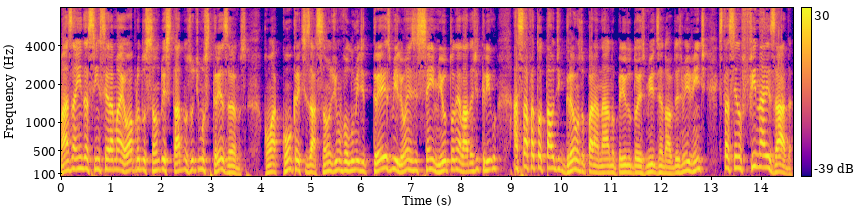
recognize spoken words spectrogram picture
mas ainda assim será a maior produção do estado nos últimos três anos, com a concretização de um volume de 3 milhões e 100 mil toneladas de trigo. A safra total de grãos do Paraná no período 2019-2020 está sendo finalizada,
